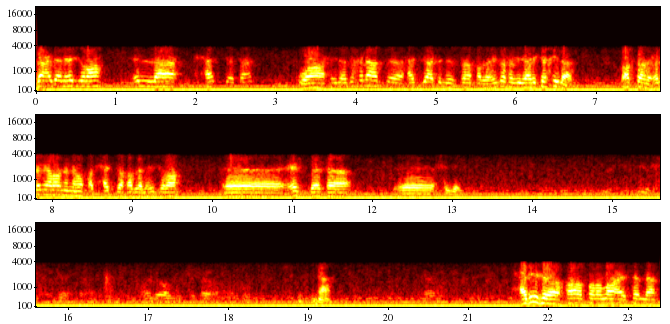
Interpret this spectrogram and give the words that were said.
بعد الهجرة إلا حجة واحدة بخلاف حجات وسلم قبل الهجرة ففي ذلك خلاف. وأكثر العلم يرون أنه قد حج قبل الهجرة آه، عدة آه، حجج. نعم. حديث قال صلى الله عليه وسلم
